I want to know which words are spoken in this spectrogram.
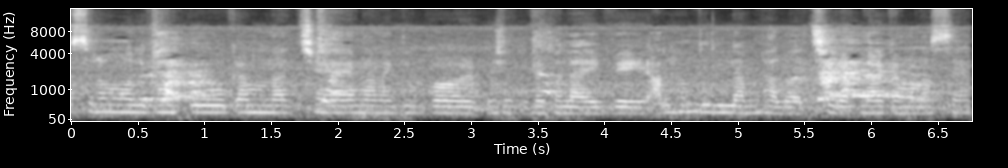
আসসালামু আলাইকুম আপু, কেমন আছেন? অনেকদিন পর আপনার সাথে দেখা লাইভে আলহামদুলিল্লাহ, আমি ভালো আছি। আপনারা কেমন আছেন?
